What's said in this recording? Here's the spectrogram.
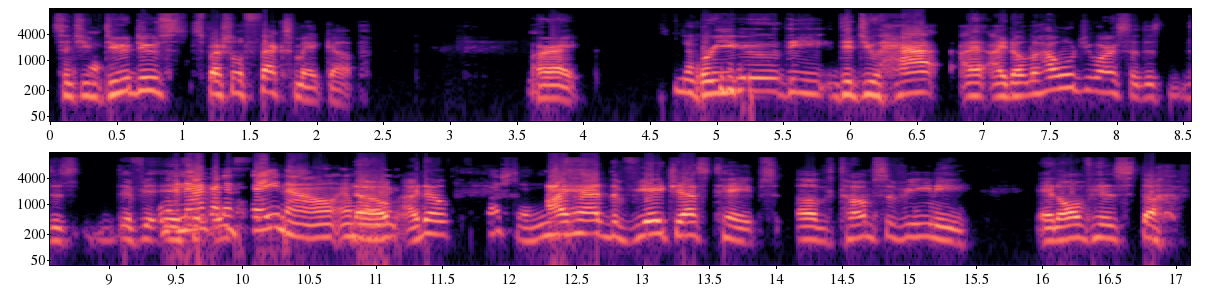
Since you do do special effects makeup, all right. No. Were you the? Did you have? I, I don't know how old you are, so this this if we're if not it, gonna say now. And no, I know. Questions. I had the VHS tapes of Tom Savini and all of his stuff,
